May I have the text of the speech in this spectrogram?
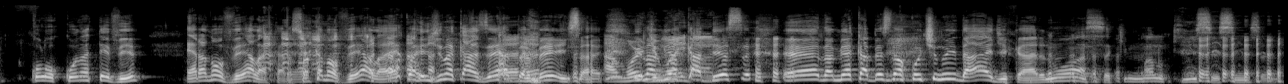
colocou na TV, era novela, cara. Só que a novela é com a Regina Casé também, sabe? Amor e na de minha mãe. cabeça, é, na minha cabeça dá uma continuidade, cara. Nossa, que maluquice, assim, sabe?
